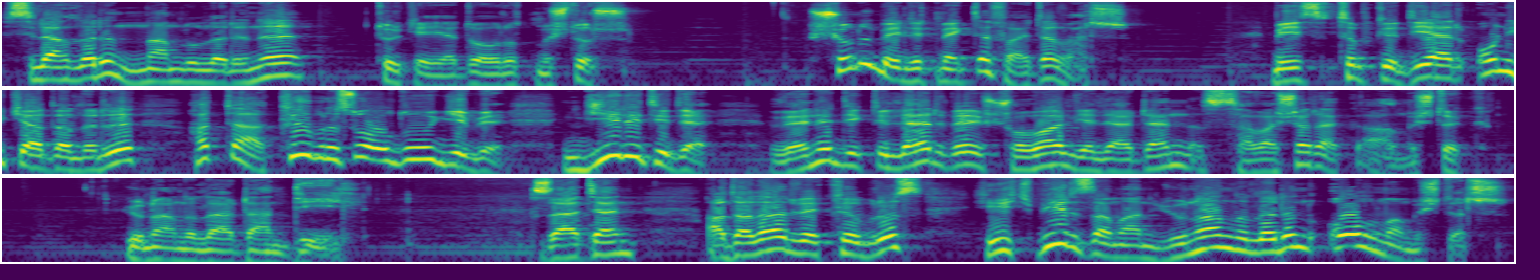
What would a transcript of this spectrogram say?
silahların namlularını Türkiye'ye doğrultmuştur. Şunu belirtmekte fayda var. Biz tıpkı diğer 12 adaları hatta Kıbrıs'ı olduğu gibi Girit'i de Venedikliler ve şövalyelerden savaşarak almıştık. Yunanlılardan değil. Zaten adalar ve Kıbrıs hiçbir zaman Yunanlıların olmamıştır.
